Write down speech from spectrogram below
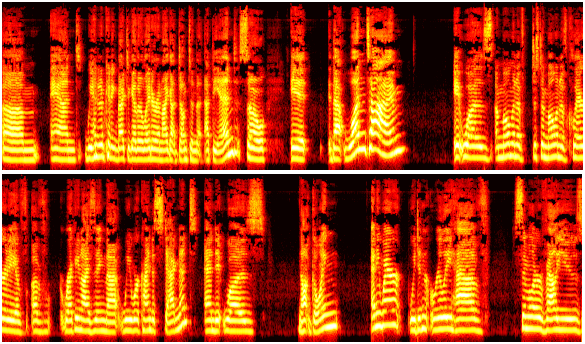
Um, and we ended up getting back together later and I got dumped in the, at the end. So it, that one time, it was a moment of, just a moment of clarity of, of recognizing that we were kind of stagnant and it was not going anywhere. We didn't really have similar values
